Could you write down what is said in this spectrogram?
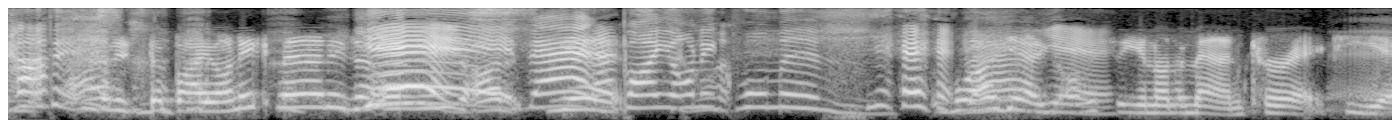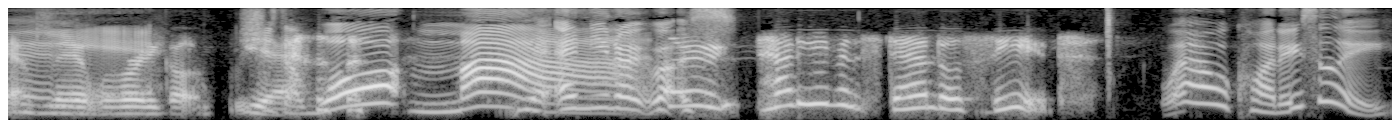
Can't think- uh, the bionic man is that Yes, what it is? that yes. bionic woman. Yeah. Well, yeah, Yeah. obviously you're not a man, correct? Yeah, there, we've already got. She's Yeah. a what man? Yeah, and you know, So, how do you even stand or sit? Well, quite easily.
